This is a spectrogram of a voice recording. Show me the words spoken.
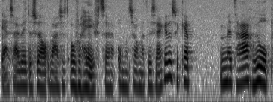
ja, zij weet dus wel waar ze het over heeft, uh, om het zo maar te zeggen. Dus ik heb met haar hulp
